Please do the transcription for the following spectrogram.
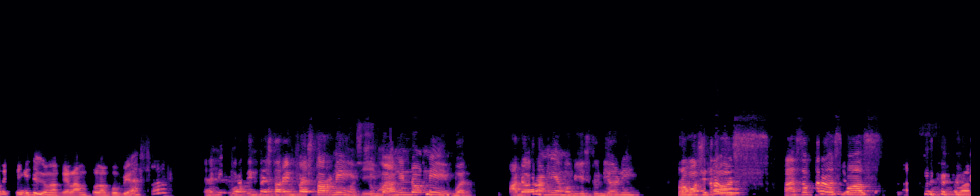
Lightingnya juga pakai lampu-lampu biasa. Ya ini buat investor-investor Iya, nih, masih sumbangin dong nih buat ada orang nih yang mau bikin studio nih. Promosi terus. Masuk terus, Ya, Bos.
